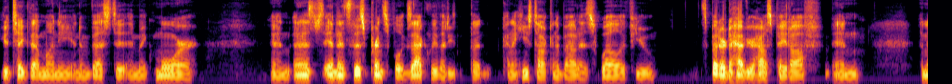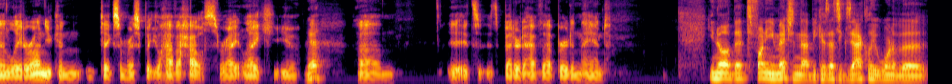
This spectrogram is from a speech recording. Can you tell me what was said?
you could take that money and invest it and make more?" And and it's and it's this principle exactly that he that kind of he's talking about is well. If you, it's better to have your house paid off and and then later on you can take some risk, but you'll have a house, right? Like you, Yeah. um, it's it's better to have that bird in the hand. You know, that's funny you mentioned that because that's exactly one of the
